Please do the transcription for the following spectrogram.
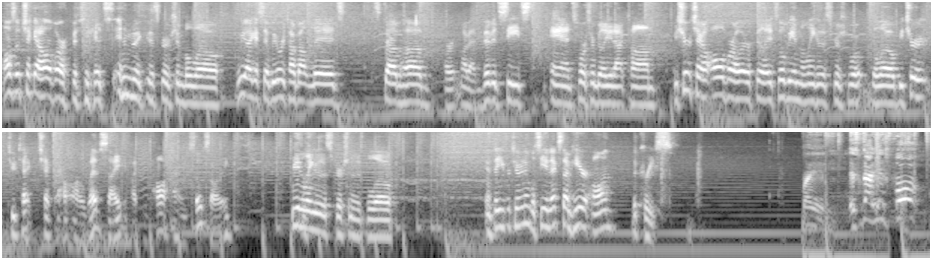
Also, check out all of our affiliates in the description below. We, like I said, we already talked about lids. StubHub, or my bad, Vivid Seats, and SportsMemorabilia.com. Be sure to check out all of our other affiliates. They'll be in the link in the description below. Be sure to te- check out our website. If I can talk, I'm so sorry. Be in the link in the description that is below. And thank you for tuning in. We'll see you next time here on The Crease. Miami. It's not his fault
